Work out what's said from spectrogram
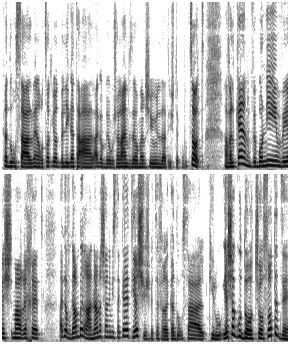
כדורסל, והן רוצות להיות בליגת העל. אגב, בירושלים זה אומר שיהיו, לדעתי, שתי קבוצות. אבל כן, ובונים, ויש מערכת. אגב, גם ברעננה שאני מסתכלת, יש, יש בית ספר לכדורסל, כאילו, יש אגודות שעושות את זה,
